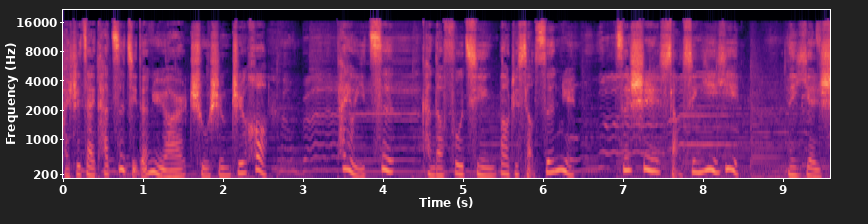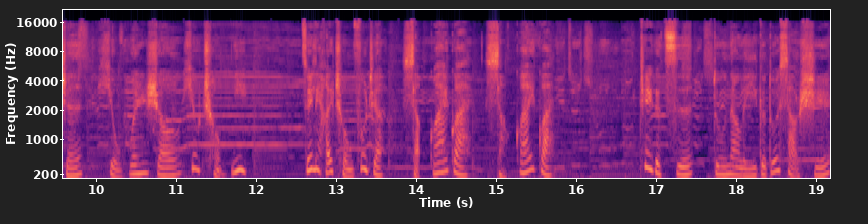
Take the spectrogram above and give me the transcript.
还是在他自己的女儿出生之后。他有一次看到父亲抱着小孙女，姿势小心翼翼。那眼神又温柔又宠溺，嘴里还重复着“小乖乖，小乖乖”这个词，嘟囔了一个多小时，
